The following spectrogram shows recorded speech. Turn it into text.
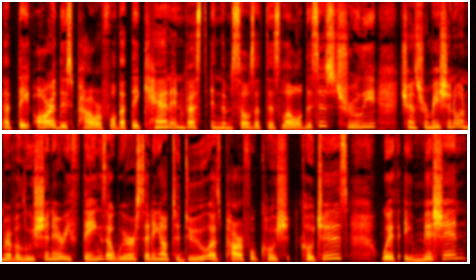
that they are this powerful, that they can invest in themselves at this level. This is truly transformational and revolutionary things that we are setting out to do as powerful coach- coaches with a mission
